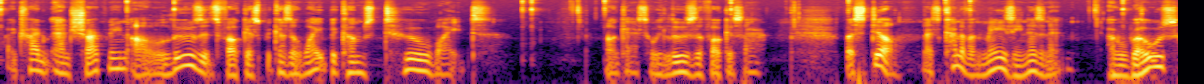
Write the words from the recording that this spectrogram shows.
If I try to add sharpening, I'll lose its focus because the white becomes too white. Okay, so we lose the focus there. But still, that's kind of amazing, isn't it? A rose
